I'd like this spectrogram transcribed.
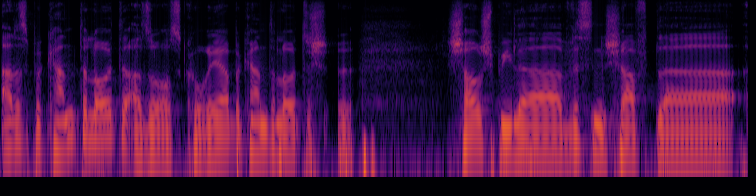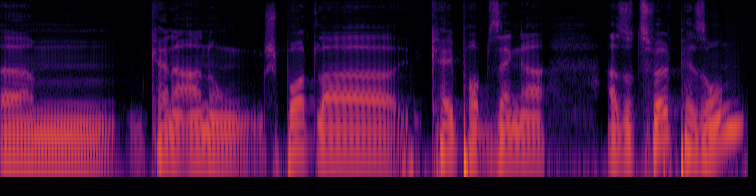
alles bekannte Leute, also aus Korea bekannte Leute, Sch- äh, Schauspieler, Wissenschaftler, ähm, keine Ahnung, Sportler, K-Pop-Sänger, also zwölf Personen,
